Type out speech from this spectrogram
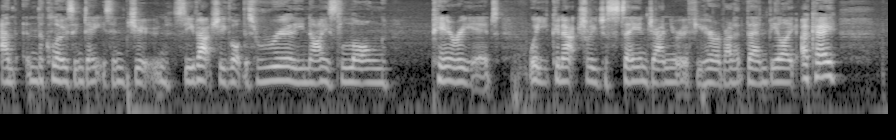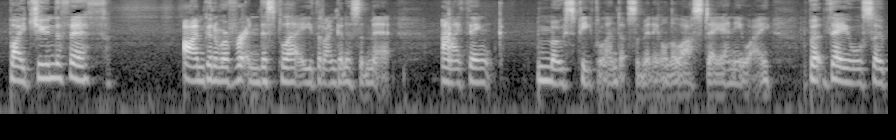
and, and the closing date is in June. So you've actually got this really nice long period where you can actually just stay in January if you hear about it. Then be like, okay, by June the fifth, I'm going to have written this play that I'm going to submit, and I think most people end up submitting on the last day anyway. But they also,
